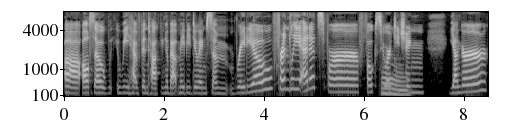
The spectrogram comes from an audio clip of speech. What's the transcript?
Uh, also, we, we have been talking about maybe doing some radio friendly edits for folks who are Mm. teaching younger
